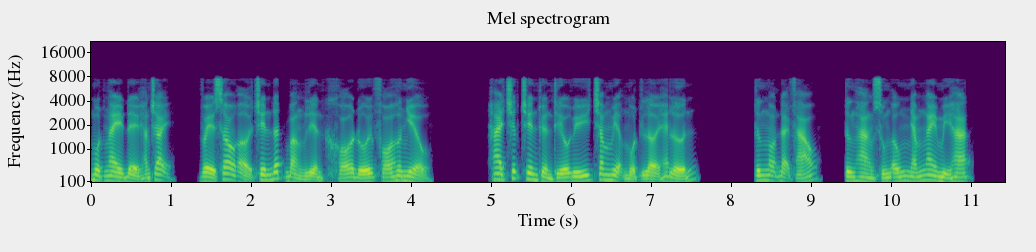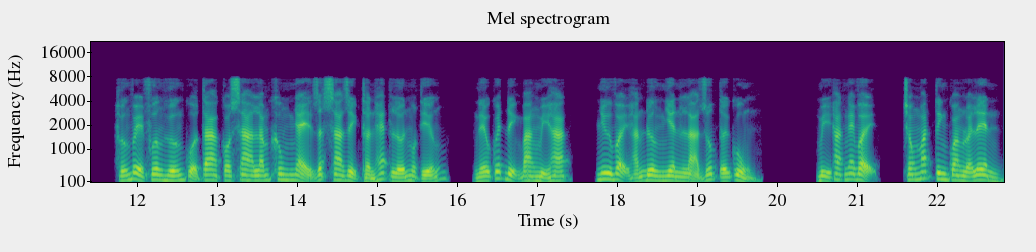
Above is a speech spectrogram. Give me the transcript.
một ngày để hắn chạy, về sau ở trên đất bằng liền khó đối phó hơn nhiều. Hai chiếc trên thuyền thiếu úy chăm miệng một lời hét lớn từng ngọn đại pháo, từng hàng súng ống nhắm ngay mì hạt. Hướng về phương hướng của ta có xa lắm không nhảy rất xa dịch thần hét lớn một tiếng, nếu quyết định bang mì hạt, như vậy hắn đương nhiên là giúp tới cùng. Mì hạt nghe vậy, trong mắt tinh quang lóe lên,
